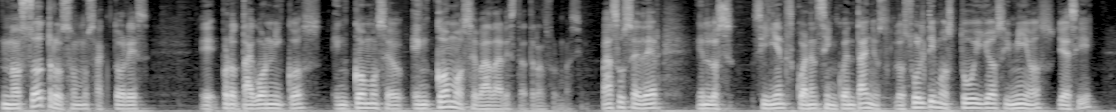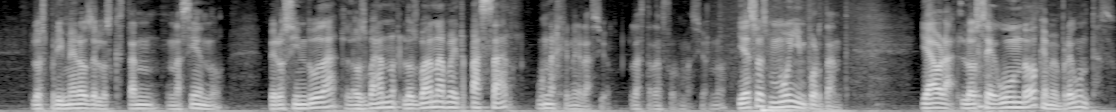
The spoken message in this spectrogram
nosotros somos actores eh, protagónicos en cómo, se, va a dar esta transformación. Va a suceder en los siguientes 40, 50 años. Los últimos tuyos y míos, Jesse, los primeros de los que están naciendo, pero sin duda los van, a ver pasar una generación, la transformación, ¿no? Y eso es muy importante. Y ahora, lo segundo que me preguntas,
